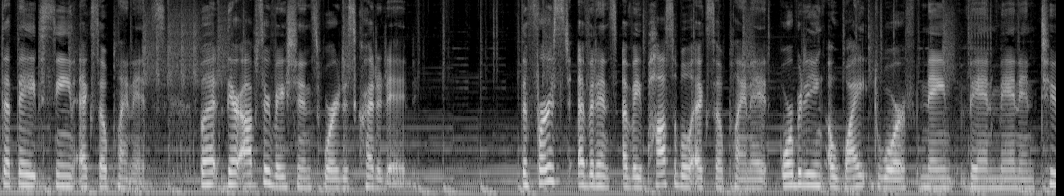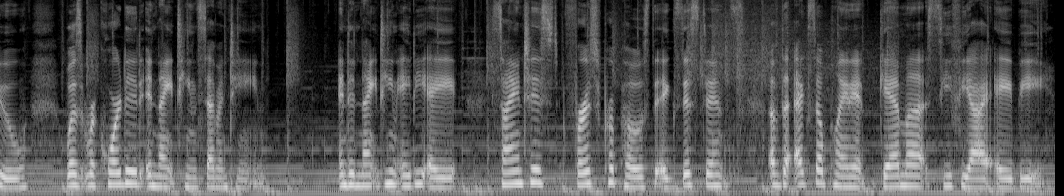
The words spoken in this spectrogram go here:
that they'd seen exoplanets, but their observations were discredited. The first evidence of a possible exoplanet orbiting a white dwarf named Van Maanen 2 was recorded in 1917. And in 1988, scientists first proposed the existence of the exoplanet Gamma Cephei AB,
